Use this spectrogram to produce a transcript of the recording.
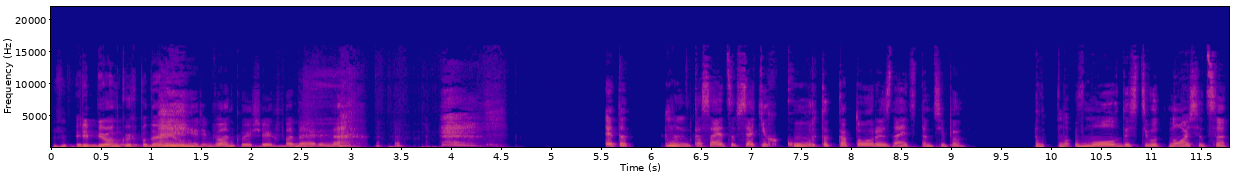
Ребенку их подарил. Ребенку еще их подарит, да. Это касается всяких курток, которые, знаете, там типа в молодости вот носятся.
